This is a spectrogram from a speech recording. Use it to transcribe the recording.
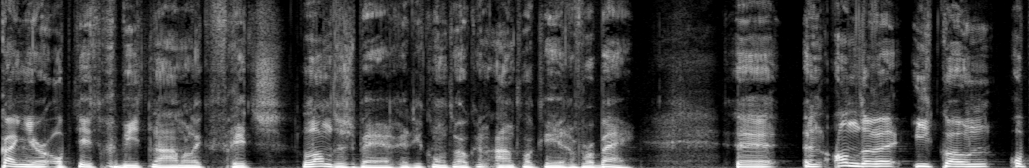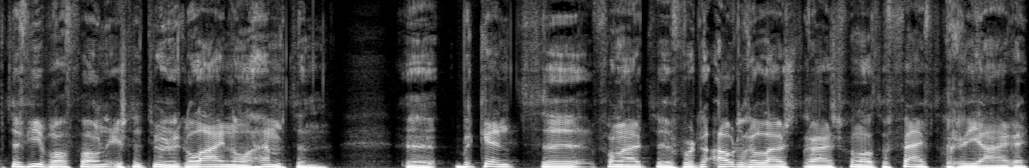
kanjer op dit gebied. Namelijk Frits Landesbergen. Die komt ook een aantal keren voorbij. een andere icoon op de vibrafoon is natuurlijk Lionel Hampton. bekend vanuit, voor de oudere luisteraars vanaf de 50 jaren...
